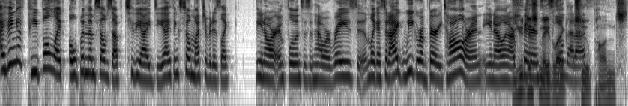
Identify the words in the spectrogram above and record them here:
I think if people like open themselves up to the idea, I think so much of it is like, you know, our influences and how we're raised. And like I said, I we grew up very tolerant, you know, and our you parents just made like two us. puns.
